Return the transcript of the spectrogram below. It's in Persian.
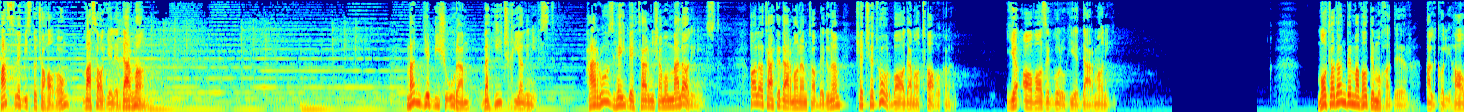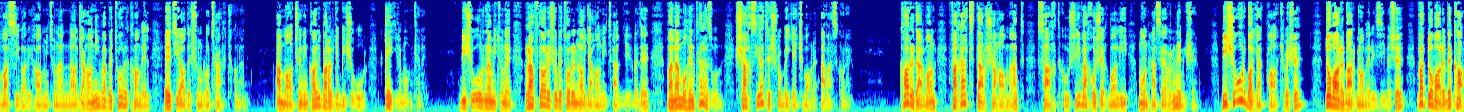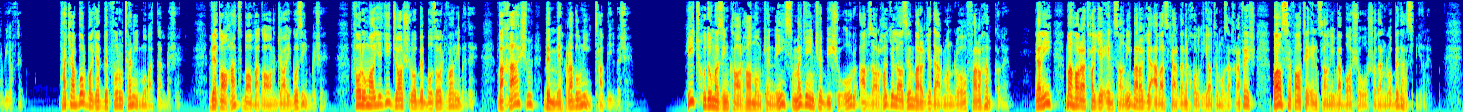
فصل 24 وسایل درمان. من یه بیشعورم و هیچ خیالی نیست. هر روز هی بهتر میشم و ملالی نیست. حالا تحت درمانم تا بدونم که چطور با آدما تا بکنم. یه آواز گروهی درمانی. معتادان به مواد مخدر، الکلی ها و سیگاری ها می‌تونن ناگهانی و به طور کامل اعتیادشون رو ترک کنن. اما چنین کاری برای بیشعور غیر ممکنه. بیشعور نمی‌تونه رفتارش رو به طور ناگهانی تغییر بده و نه مهمتر از اون شخصیتش رو به یک بار عوض کنه. کار درمان فقط در شهامت، سخت کوشی و خوشقبالی منحصر نمیشه. بیشعور باید پاک بشه دوباره برنامه ریزی بشه و دوباره به کار بیفته. تکبر باید به فروتنی مبدل بشه. وقاحت با وقار جایگزین بشه. فرومایگی جاش رو به بزرگواری بده و خشم به مهربونی تبدیل بشه. هیچ کدوم از این کارها ممکن نیست مگه اینکه بیشعور ابزارهای لازم برای درمان رو فراهم کنه. یعنی مهارت‌های انسانی برای عوض کردن خلقیات مزخرفش با صفات انسانی و با شعور شدن رو به دست بیاره.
